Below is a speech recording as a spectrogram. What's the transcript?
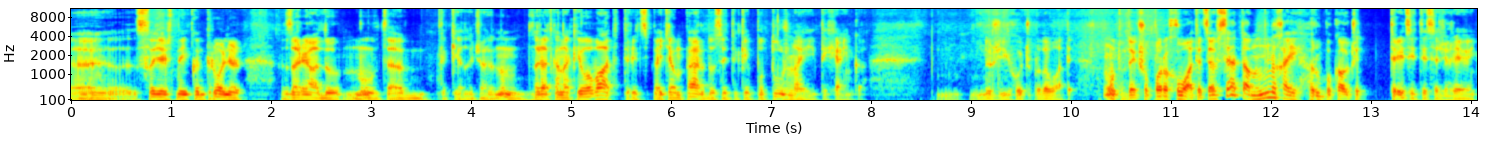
е, сонячний контролер заряду. Ну, це таке, звичайно. Ну, зарядка на кіловат, 35 ампер, досить таки потужна і тихенька. Дуже її хочу продавати. Ну, тобто, якщо порахувати це все, там, ну, нехай, грубо кажучи, 30 тисяч гривень.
